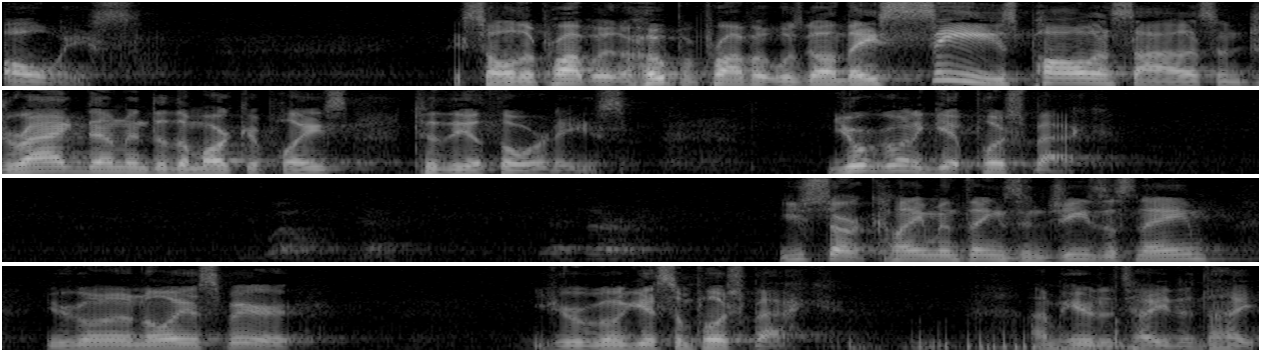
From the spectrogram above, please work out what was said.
Always. They saw the, profit, the hope of profit was gone. They seized Paul and Silas and dragged them into the marketplace to the authorities. You're going to get pushback. You start claiming things in Jesus' name, you're going to annoy a spirit. You're going to get some pushback. I'm here to tell you tonight,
